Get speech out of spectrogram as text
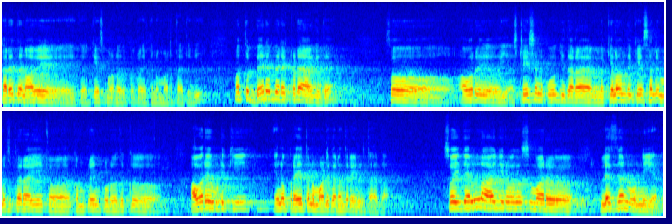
ಕರೆದು ನಾವೇ ಈಗ ಕೇಸ್ ಮಾಡೋದಕ್ಕೆ ಪ್ರಯತ್ನ ಮಾಡ್ತಾ ಇದ್ದೀವಿ. ಮತ್ತು ಬೇರೆ ಬೇರೆ ಕಡೆ ಆಗಿದೆ. ಸೊ ಅವರು ಸ್ಟೇಷನ್ಗೆ ಹೋಗಿದ್ದಾರೆ ಅಲ್ಲ ಕೆಲವೊಂದು ಕೇಸಲ್ಲಿ ಮುಜುಗರಾಗಿ ಕಂಪ್ಲೇಂಟ್ ಕೊಡೋದಕ್ಕೂ ಅವರೇ ಹುಡುಕಿ ಏನೋ ಪ್ರಯತ್ನ ಮಾಡಿದ್ದಾರೆ ಅಂದರೆ ಹೇಳ್ತಾ ಇದ್ದ. ಸೊ ಇದೆಲ್ಲ ಆಗಿರೋದು ಸುಮಾರು less than one year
